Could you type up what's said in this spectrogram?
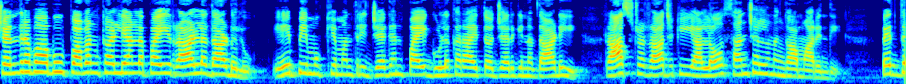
చంద్రబాబు పవన్ కళ్యాణ్లపై రాళ్ళ దాడులు. ఏపీ ముఖ్యమంత్రి జగన్పై గుళకరాయితో జరిగిన దాడి రాష్ట్ర రాజకీయాల్లో సంచలనంగా మారింది. పెద్ద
